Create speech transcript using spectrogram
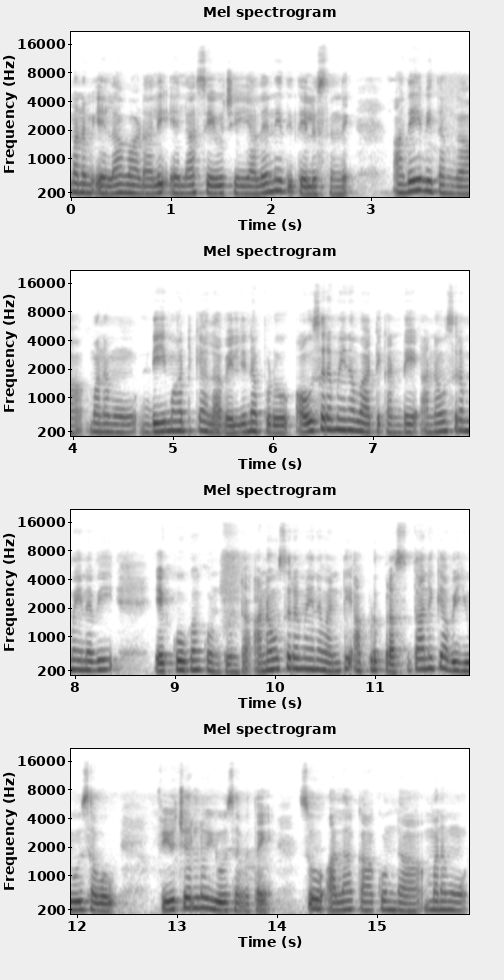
మనం ఎలా వాడాలి ఎలా సేవ్ చేయాలి అనేది తెలుస్తుంది. అదేవిధంగా మనము డీమార్ట్కి అలా వెళ్ళినప్పుడు అవసరమైన వాటికంటే అనవసరమైనవి ఎక్కువగా కొంటుంటా. అనవసరమైనవంటి అప్పుడు ప్రస్తుతానికి అవి యూజ్ అవ్వవు. ఫ్యూచర్లో యూజ్ అవుతాయి. సో అలా కాకుండా మనము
